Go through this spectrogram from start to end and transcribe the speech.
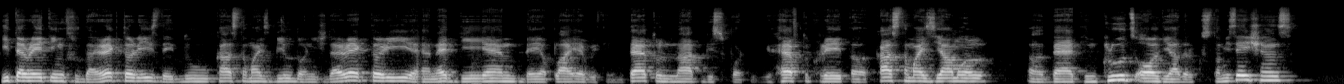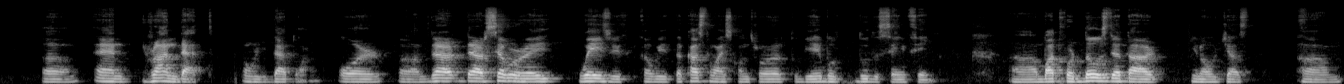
iterating through directories. They do Kustomize build on each directory, and at the end, they apply everything. That will not be supported. You have to create a customized YAML uh, that includes all the other Kustomizations uh, and run that, only that one. Or um, there, are, there are several ways with, uh, with the Kustomize controller to be able to do the same thing. Uh, but for those that are, you know, just um,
